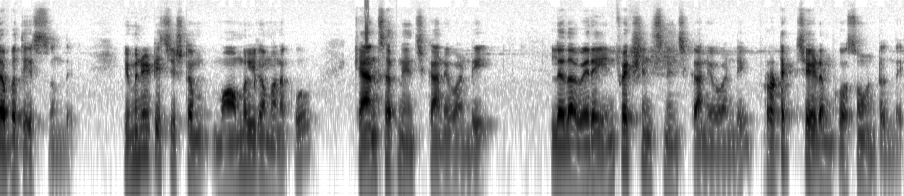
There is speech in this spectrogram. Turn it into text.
దెబ్బతీస్తుంది. ఇమ్యూనిటీ సిస్టమ్ మామూలుగా మనకు క్యాన్సర్ నుంచి కానివ్వండి లేదా వేరే ఇన్ఫెక్షన్స్ నుంచి కానివ్వండి ప్రొటెక్ట్ చేయడం కోసం ఉంటుంది.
